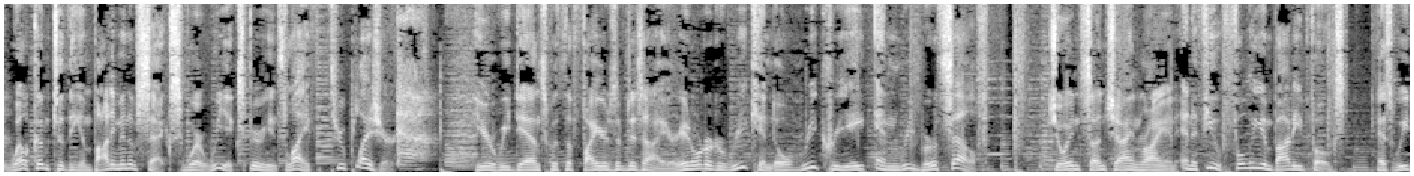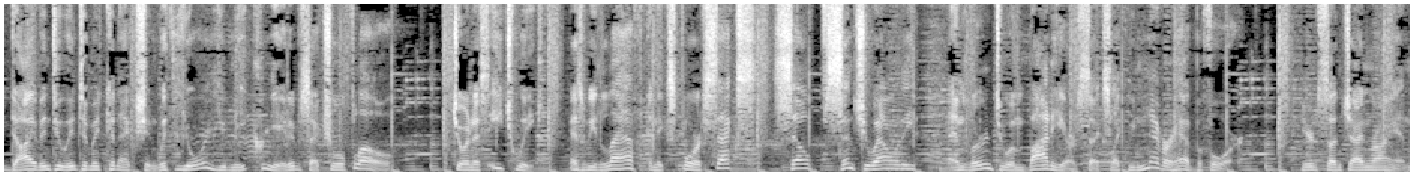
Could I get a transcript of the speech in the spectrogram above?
Welcome to the embodiment of sex, where we experience life through pleasure. Here we dance with the fires of desire in order to rekindle, recreate, and rebirth self. Join Sunshine Ryan and a few fully embodied folks as we dive into intimate connection with your unique creative sexual flow. Join us each week as we laugh and explore sex, self, sensuality, and learn to embody our sex like we never have before. Here's Sunshine Ryan.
